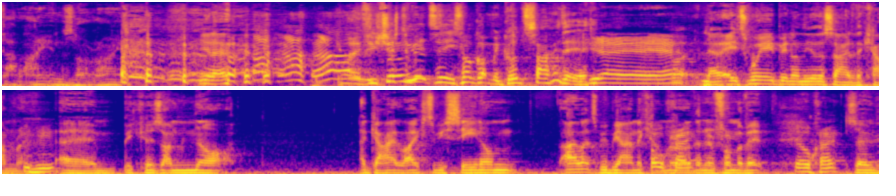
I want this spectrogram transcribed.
"That lighting's not right." you know, if he's just a bit, too, he's not got my good side here. Yeah, yeah, yeah. But no, it's weird being on the other side of the camera Mm-hmm. um, because I'm not a guy who likes to be seen on. I like to be behind the camera Okay. rather than in front of it. Okay. So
